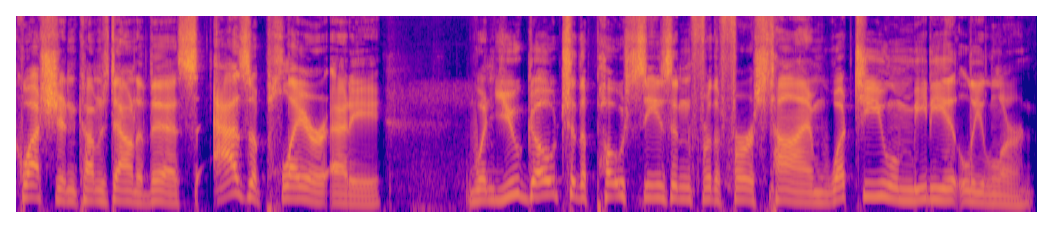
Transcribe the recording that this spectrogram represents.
question comes down to this. As a player, Eddie, when you go to the postseason for the first time, what do you immediately learn?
